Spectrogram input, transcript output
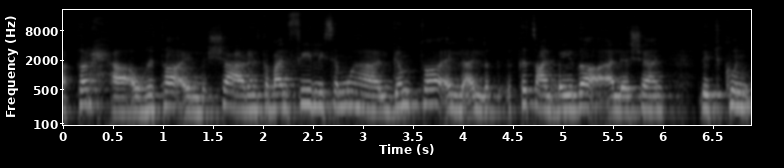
الطرحة أو غطاء الشعر طبعا في اللي يسموها القمطة القطعة البيضاء علشان لتكون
